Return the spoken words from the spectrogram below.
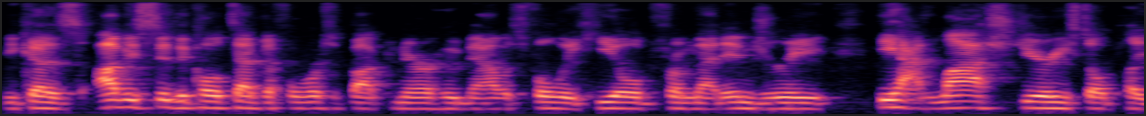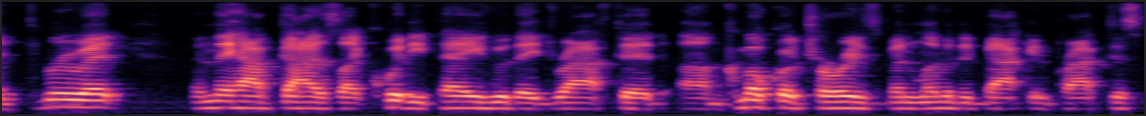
because obviously the Colts have to force Buckner, who now is fully healed from that injury he had last year. He still played through it. And they have guys like Kwity Paye, who they drafted. Um, Kemoko has been limited back in practice.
